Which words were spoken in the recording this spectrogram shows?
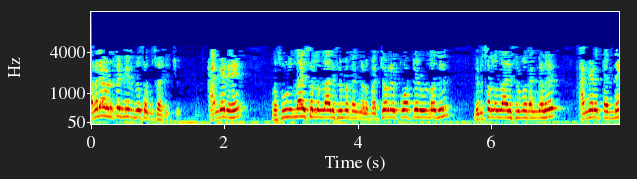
അവരവിടെ തന്നെ ഇരുന്ന് സംസാരിച്ചു. അങ്ങനെ റസൂലുല്ലാഹി സല്ലി അലിസ്ലമ തങ്ങൾ മറ്റൊരു റിപ്പോർട്ടിലുള്ളത് നബി സല്ലാ അലിസ്ലമ തങ്ങൾ അങ്ങനെ തന്നെ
